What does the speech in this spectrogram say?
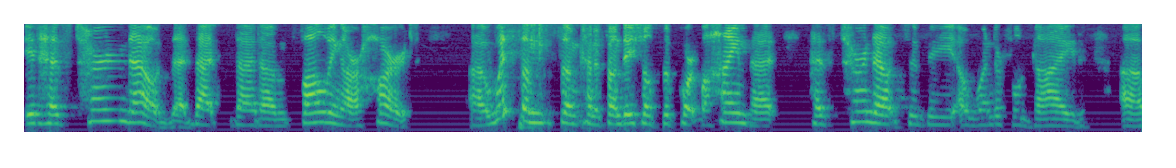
it has turned out that that that um, following our heart, uh, with some some kind of foundational support behind that, has turned out to be a wonderful guide uh,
